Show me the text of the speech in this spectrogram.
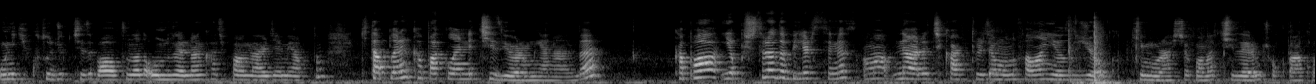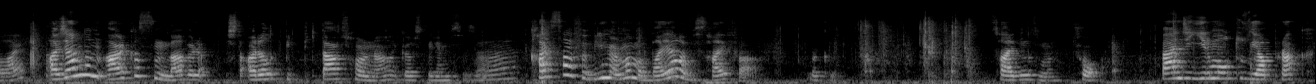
12 kutucuk çizip altına da 10 üzerinden kaç puan vereceğimi yaptım. Kitapların kapaklarını çiziyorum genelde. Kapağı yapıştırabilirsiniz ama ne ara çıkarttıracağım onu falan yazıcı yok. Kim uğraşacak ona çizerim çok daha kolay. Ajandanın arkasında böyle işte aralık bittikten sonra göstereyim size. Kaç sayfa bilmiyorum ama bayağı bir sayfa. Bakın. Saydınız mı? Çok. Bence 20-30 yaprak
